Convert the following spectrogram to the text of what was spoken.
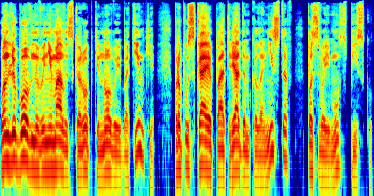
Он любовно вынимал из коробки новые ботинки, пропуская по отрядам колонистов по своему списку.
